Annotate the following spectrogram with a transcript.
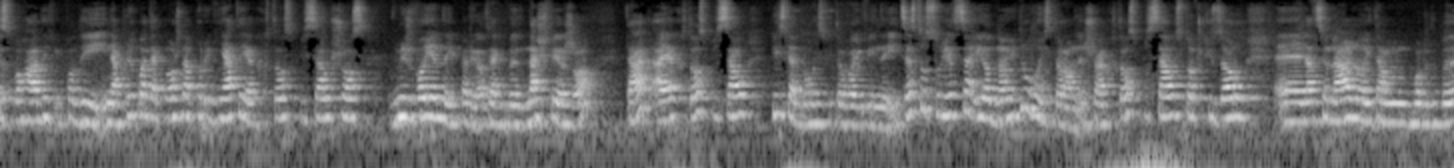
спогадів і подій. І, наприклад, як можна порівняти, як хтось писав щось в міжвоєнний період, якби на świeżo, так? А як хтось писав після Другої світової війни. І це стосується і одної, і другої сторони, що як хтось писав з точки зору е, національної там боротьби,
